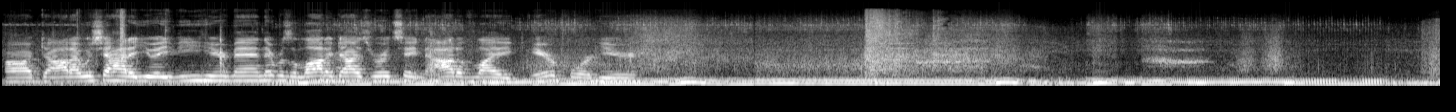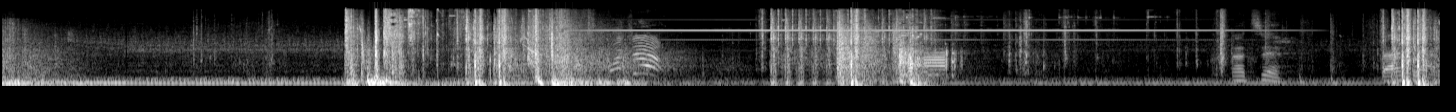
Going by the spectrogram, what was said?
Oh god, I wish I had a UAV here, man. There was a lot of guys rotating out of like airport here. That's it. Back down.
